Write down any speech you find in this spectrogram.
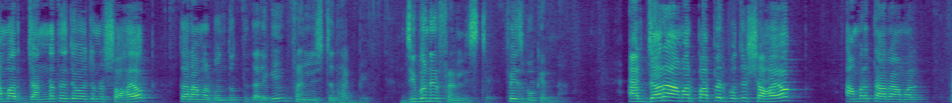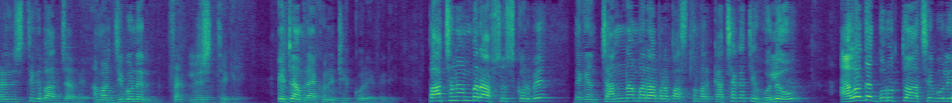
আমার জান্নাতে যাওয়ার জন্য সহায়ক, তারা আমার বন্ধুত্বের তালিকায় ফ্রেন্ড লিস্টে থাকবে। জীবনের ফ্রেন্ড লিস্টে ফেসবুকের না। আর যারা আমার পাপের পথে সহায়ক, আমরা তারা আমার ফ্রেন্ড লিস্ট থেকে বাদ যাবে, আমার জীবনের ফ্রেন্ড লিস্ট থেকে। এটা আমরা এখনই ঠিক করে ফেলি। পাঁচ নাম্বার আফসোস করবে, দেখেন চার নাম্বার আবার পাঁচ নাম্বার কাছাকাছি হলেও আলাদা গুরুত্ব আছে বলে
